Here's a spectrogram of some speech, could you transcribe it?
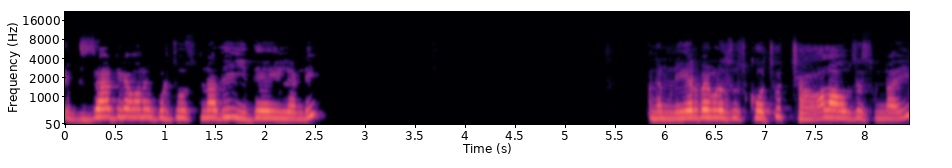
ఎగ్జాక్ట్గా మనం ఇప్పుడు చూస్తున్నది ఇదే ఇల్లు అండి. మనం నియర్ బై కూడా చూసుకోవచ్చు. చాలా హౌసెస్ ఉన్నాయి.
